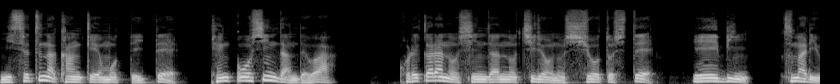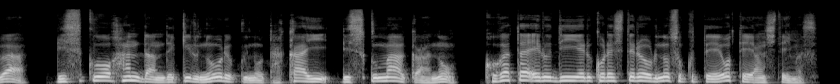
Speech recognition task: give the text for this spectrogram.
密接な関係を持っていて、健康診断では、これからの診断の治療の指標として、AB、つまりはリスクを判断できる能力の高いリスクマーカーの小型 LDL コレステロールの測定を提案しています。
